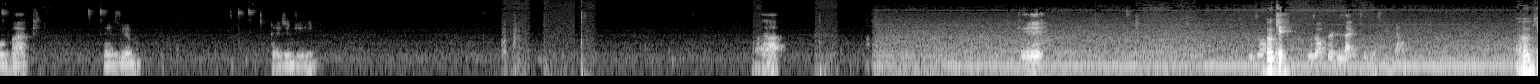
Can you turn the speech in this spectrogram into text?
Go back. Resume. Resume, j'ai dit. Voilà. Ok. Toujours, Ok, toujours un peu de lag, toujours, c'est bien. ok.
